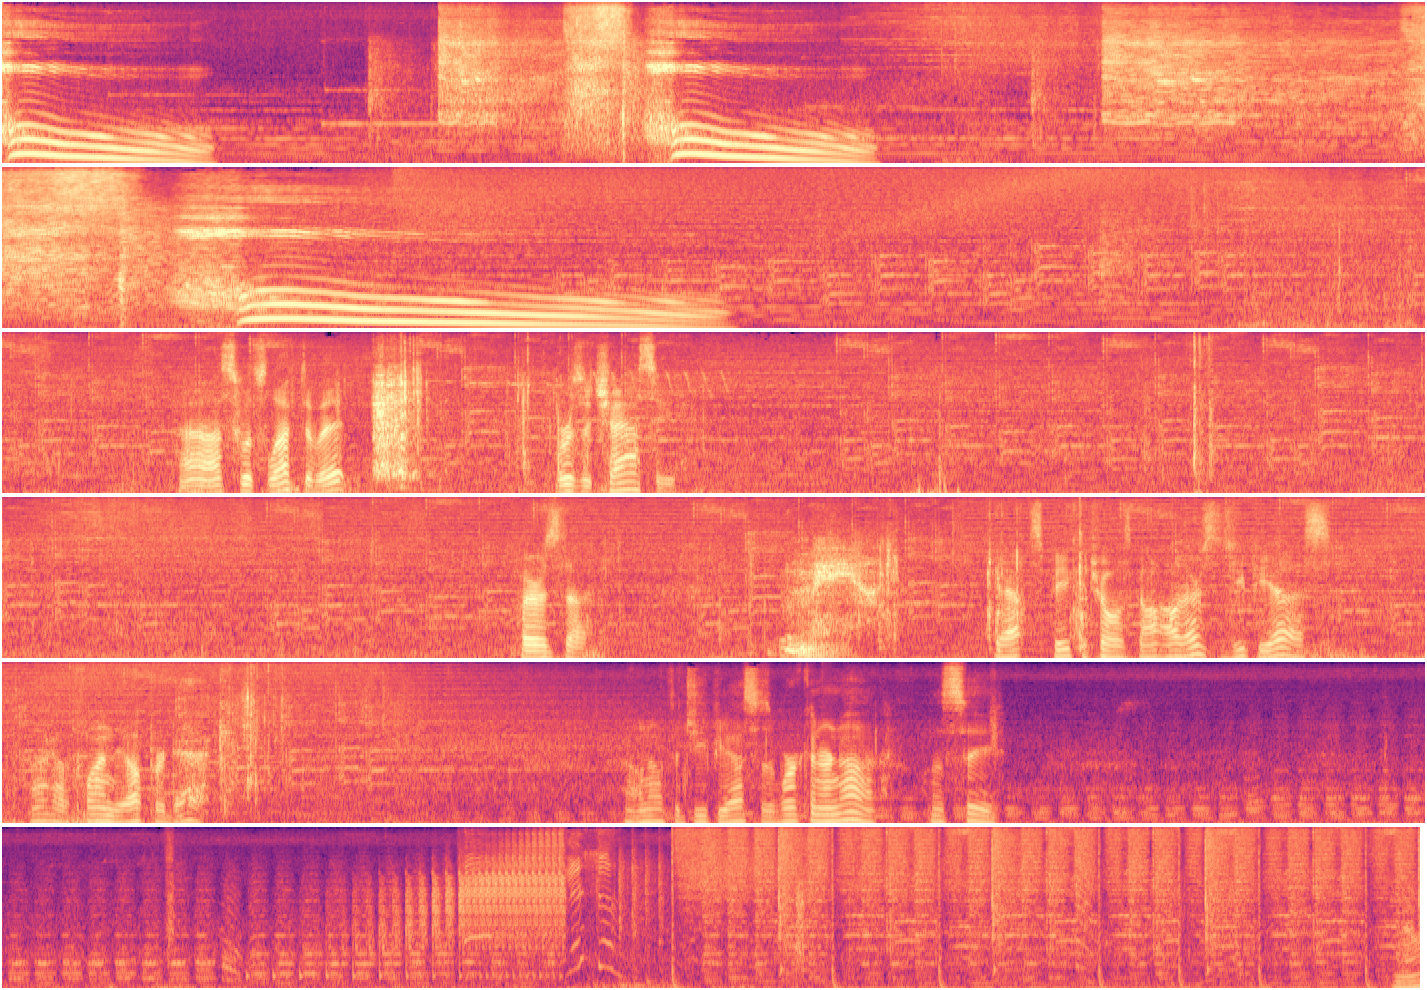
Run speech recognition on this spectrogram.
Oh. Oh. Oh. That's what's left of it. Where's the chassis? Where's the man? Yeah, speed control is gone. Oh, there's the GPS. I gotta find the upper deck. I don't know if the GPS is working or not. Let's see. No?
